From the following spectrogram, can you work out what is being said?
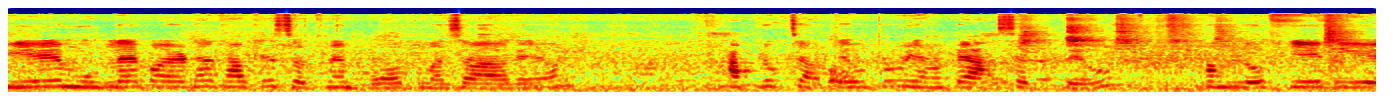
ये मुगलाई पराठा खा के सच में बहुत मज़ा आ गया। आप लोग चाहते हो तो यहाँ पे आ सकते हो। हम लोग ये दिए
